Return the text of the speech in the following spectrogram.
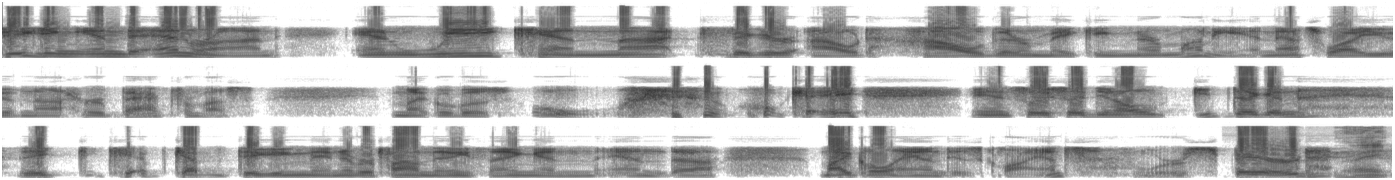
digging into Enron and we cannot figure out how they're making their money. And that's why you have not heard back from us. Michael goes, "Oh, okay," and so he said, "You know, keep digging." They kept kept digging. They never found anything, and and uh, Michael and his clients were spared. Right.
